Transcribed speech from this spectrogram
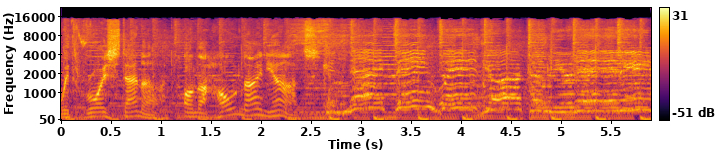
with Roy Stannard on the whole nine yards. Connecting with your community.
